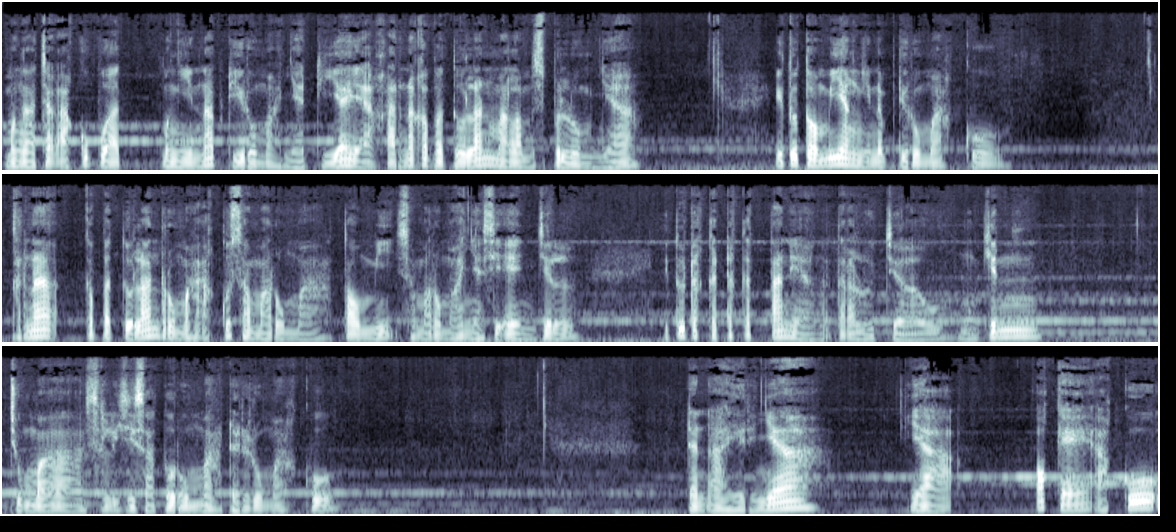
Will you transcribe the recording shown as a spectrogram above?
mengajak aku buat menginap di rumahnya dia ya Karena kebetulan malam sebelumnya Itu Tommy yang nginep di rumahku. Karena kebetulan rumah aku sama rumah Tommy sama rumahnya si Angel Itu deket-deketan ya nggak terlalu jauh. Mungkin cuma selisih satu rumah dari rumahku. Dan akhirnya ya oke okay, aku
